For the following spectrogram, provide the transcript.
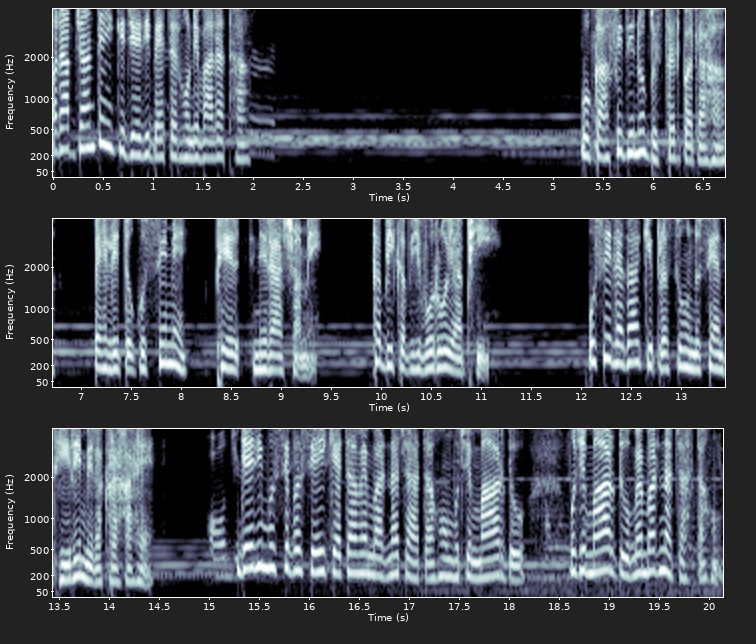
और आप जानते हैं कि जेरी बेहतर होने वाला था। वो काफ़ी दिनों बिस्तर पर रहा, पहले तो गुस्से में, फिर निराशा में। कभी कभी वो रोया भी। उसे लगा कि प्रसून उसे अंधेरे में रख रहा है। जेरी, मुझसे बस यही कहता, मैं मरना चाहता हूँ, मुझे मार दो, मुझे मार दो, मैं मरना चाहता हूँ।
